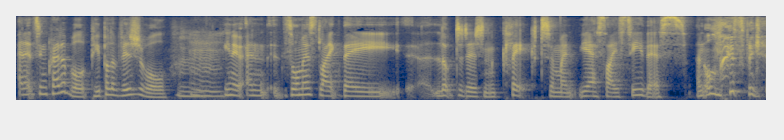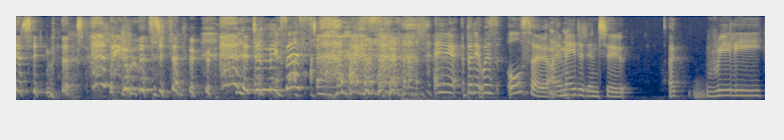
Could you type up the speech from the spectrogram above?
And it's incredible. People are visual, mm. you know, and it's almost like they uh, looked at it and clicked and went, "Yes, I see this," and almost forgetting that it, was, you know, it didn't exist. and, you know, but it was also I made it into a really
